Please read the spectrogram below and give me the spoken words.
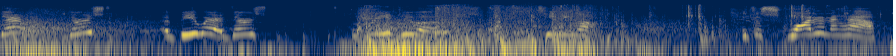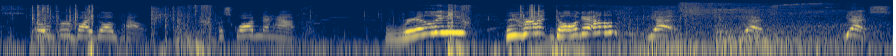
There, there's, uh, beware. There's three duos teaming up. It's a squad and a half over by Doghouse. A squad and a half. Really? They're at doghouse? Yes, yes, yes,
